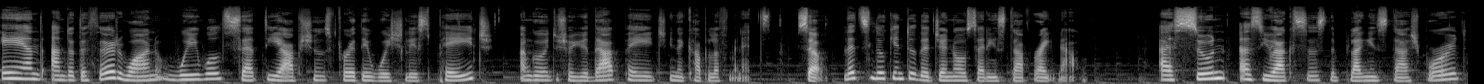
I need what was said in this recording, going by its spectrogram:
And under the third one, we will set the options for the wishlist page. I'm going to show you that page in a couple of minutes. So let's look into the general settings tab right now. As soon as you access the plugin's dashboard,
